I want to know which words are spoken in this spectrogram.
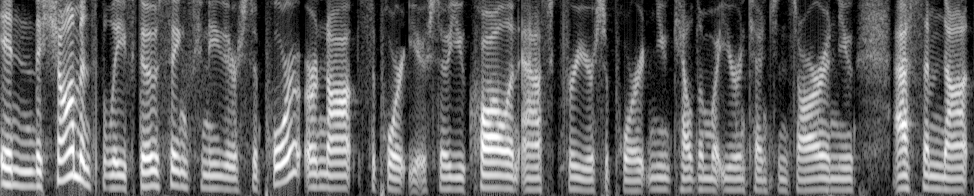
in the shaman's belief those things can either support or not support you. So you call and ask for your support and you tell them what your intentions are and you ask them not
